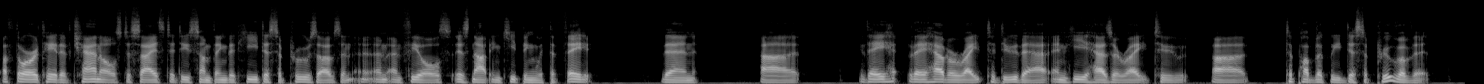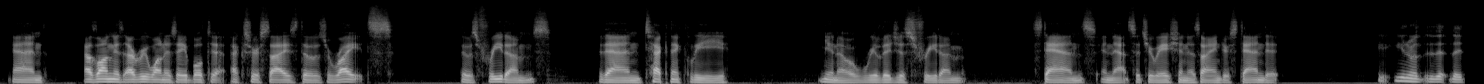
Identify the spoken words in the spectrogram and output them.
authoritative channels decides to do something that he disapproves of and, and, and feels is not in keeping with the faith, then uh, they they have a right to do that, and he has a right to uh, to publicly disapprove of it. And as long as everyone is able to exercise those rights, those freedoms, then technically, you know, religious freedom stands in that situation, as I understand it. you know, the, the,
